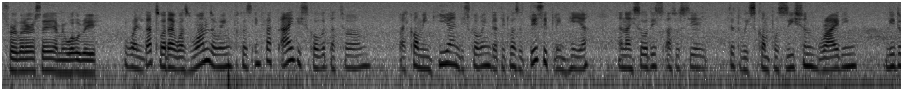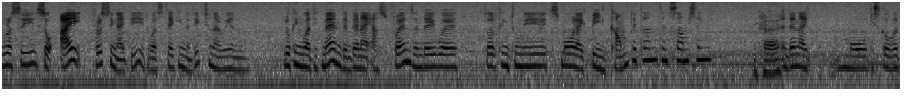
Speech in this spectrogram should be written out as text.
for literacy? I mean, what would be? Well, that's what I was wondering because, in fact, I discovered that term by coming here and discovering that it was a discipline here, and I saw this associated with composition, writing, literacy. So I first thing I did was taking a dictionary and looking what it meant, and then I asked friends, and they were talking to me. It's more like being competent in something. Okay. And then I more discovered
